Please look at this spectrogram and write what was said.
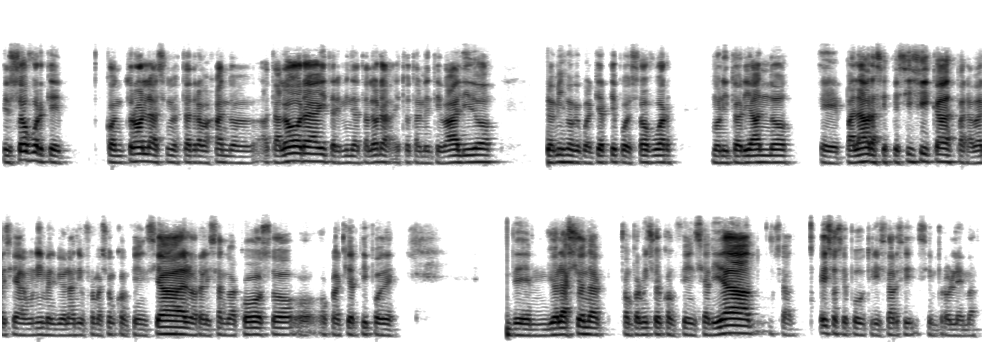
el software que controla si uno está trabajando a tal hora y termina a tal hora es totalmente válido. Lo mismo que cualquier tipo de software monitoreando eh, palabras específicas para ver si hay algún email violando información confidencial o realizando acoso o cualquier tipo de, de violación a compromiso de confidencialidad, o sea, eso se puede utilizar sin problema.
